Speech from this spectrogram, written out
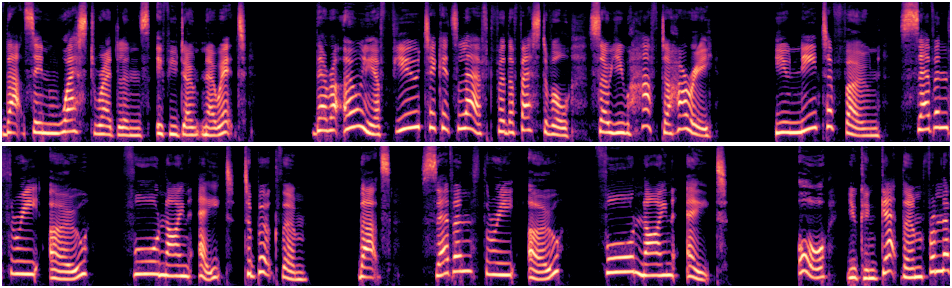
That's in West Redlands, if you don't know it. There are only a few tickets left for the festival, so you have to hurry. You need to phone 730 498 to book them. That's 730 498. Or you can get them from the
